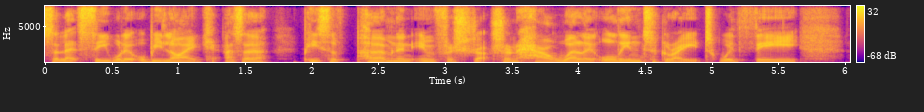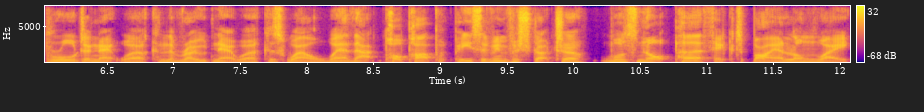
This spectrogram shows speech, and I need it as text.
so let's see what it will be like as a piece of permanent infrastructure and how well it will integrate with the broader network and the road network as well, where that pop up piece of infrastructure was not perfect by a long way.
